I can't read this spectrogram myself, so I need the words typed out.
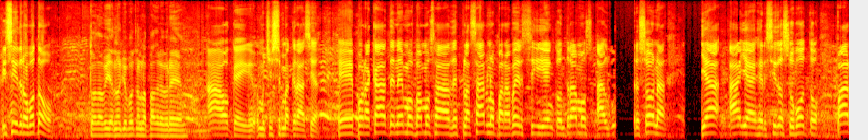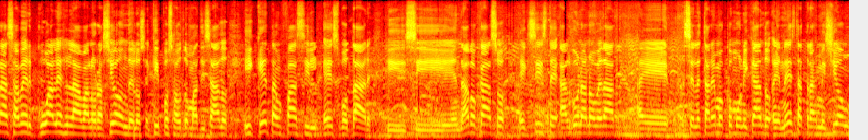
Isidro, ¿votó? Todavía no, yo voto en la Padre Hebrea. Ah, ok, muchísimas gracias. Eh, por acá tenemos, vamos a desplazarnos para ver si encontramos alguna persona ya haya ejercido su voto para saber cuál es la valoración de los equipos automatizados y qué tan fácil es votar. Y si en dado caso existe alguna novedad, eh, se le estaremos comunicando en esta transmisión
